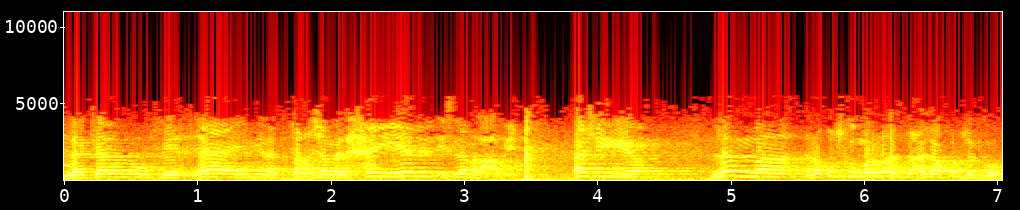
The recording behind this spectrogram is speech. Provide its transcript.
لكانوا في غاية من الترجمة الحية للإسلام العظيم. إيش هي؟ لما أنا قلت لكم مرات على قلت لكم.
